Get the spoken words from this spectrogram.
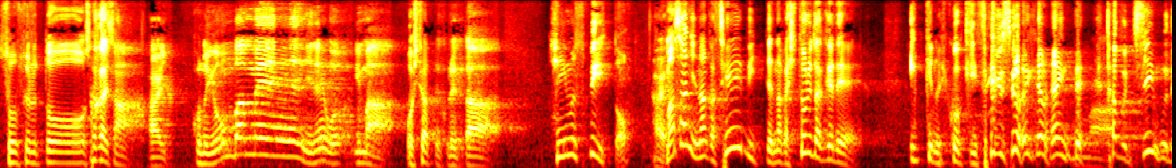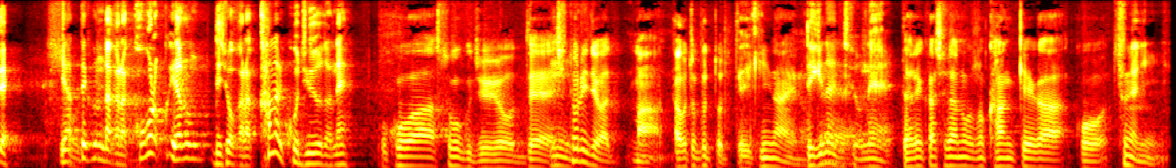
そうすると酒井さん。はい。この4番目にねお今おっしゃってくれたチームスピリット、はい。まさになんか整備ってなんか一人だけで一機の飛行機整備するわけじゃないんで、多分チームでやっていくんだからここやるんでしょうからかなりここ重要だね。ここはすごく重要で、一人では、まあ、アウトプットできないのでできないですよね。誰かしらのその関係がこう常に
